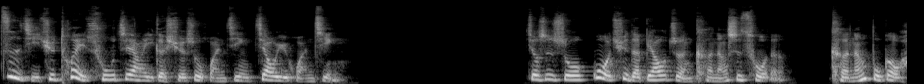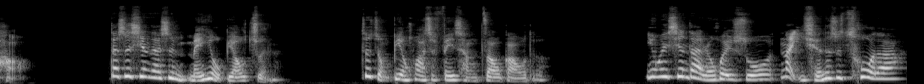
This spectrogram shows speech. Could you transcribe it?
自己去退出这样一个学术环境、教育环境。就是说，过去的标准可能是错的，可能不够好，但是现在是没有标准，这种变化是非常糟糕的。因为现代人会说，那以前的是错的啊。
